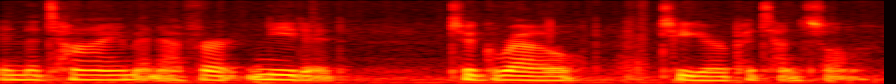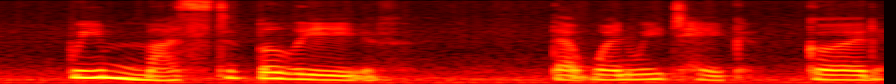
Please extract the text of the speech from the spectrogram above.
in the time and effort needed to grow to your potential. We must believe that when we take good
